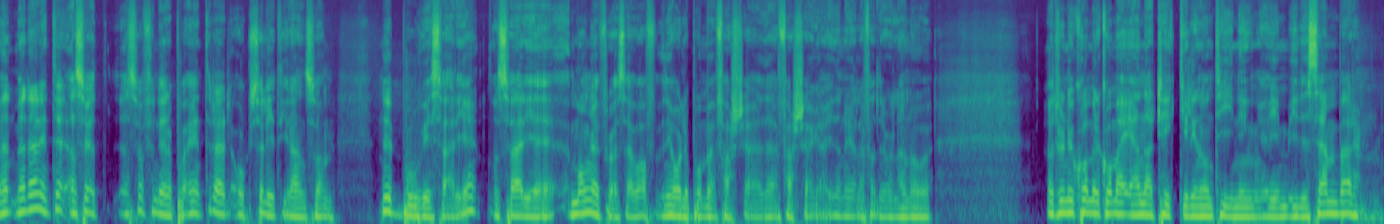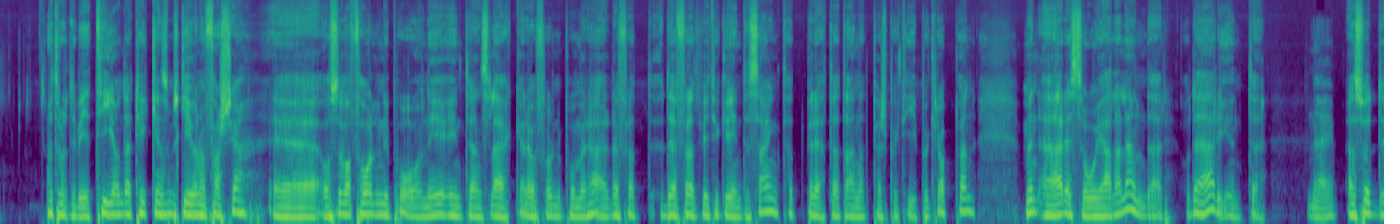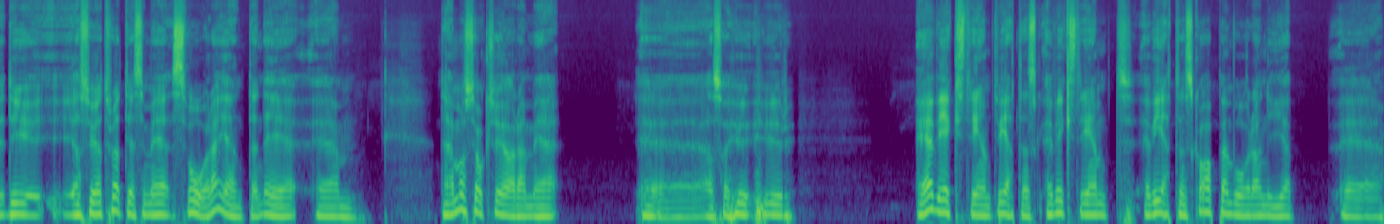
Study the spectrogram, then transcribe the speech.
Men, men är det inte, alltså jag, alltså jag funderar på, är inte det också lite grann som, nu bor vi i Sverige och Sverige, många frågar så här, varför ni håller på med fascia, det här fascia-grejen faderullan och jag tror nu kommer det komma en artikel i någon tidning i, i december jag tror att det blir tionde artikeln som skriver om fascia. Eh, och så varför håller ni på? Ni är inte ens läkare. Varför håller ni på med det här? Därför att, därför att vi tycker det är intressant att berätta ett annat perspektiv på kroppen. Men är det så i alla länder? Och det är det ju inte. Nej. Alltså, det, det, alltså jag tror att det som är svåra egentligen det är eh, det här måste också göra med eh, alltså hur, hur är vi extremt vetensk är vi extremt, är vetenskapen våra nya, eh,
